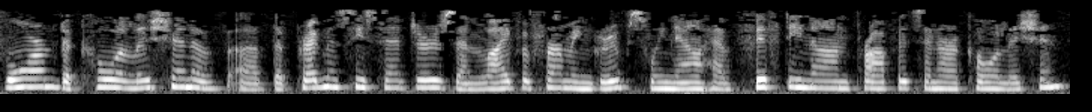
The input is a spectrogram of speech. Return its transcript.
formed a coalition of, of the pregnancy centers and life affirming groups. We now have 50 nonprofits in our coalition.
